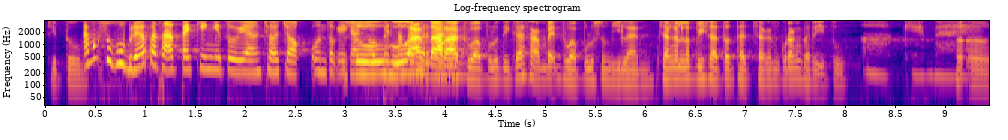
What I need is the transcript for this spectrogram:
Gitu. Emang suhu berapa saat packing itu yang cocok untuk ikan Suhu sampai antara bertahan? 23 sampai 29. Jangan lebih atau jangan kurang dari itu. Oke, baik. Heeh.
